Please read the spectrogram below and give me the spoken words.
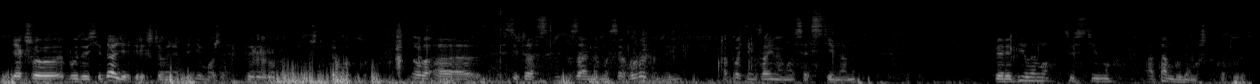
Якщо будуть і далі тріщовини, тоді може переробимо штукатурку. Ну а зараз займемося городиною, а потім займемося стінами. Перебілимо цю стіну, а там будемо штукатурити.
